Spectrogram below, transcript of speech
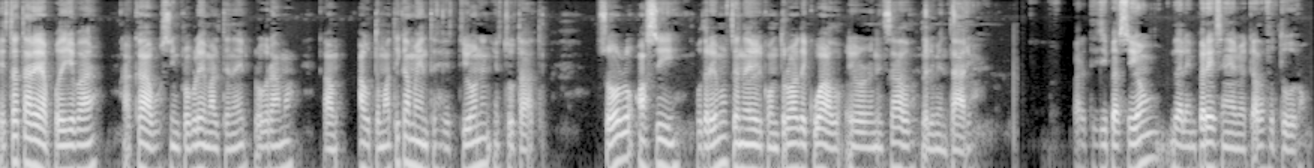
esta tarea puede llevar a cabo sin problema al tener programas que automáticamente gestionen estos datos. Solo así podremos tener el control adecuado y organizado del inventario. Participación de la empresa en el mercado futuro.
